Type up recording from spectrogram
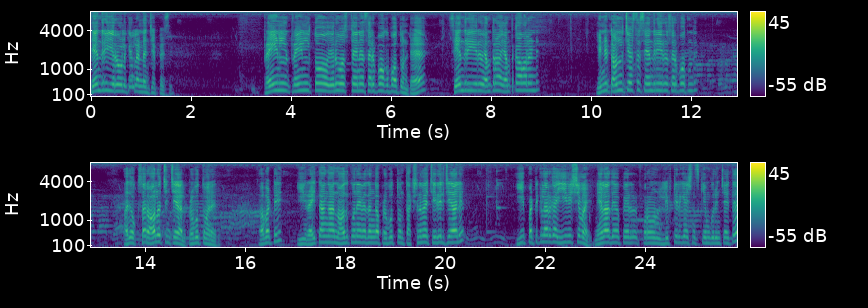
సేంద్రియ ఎరువులకు వెళ్ళండి అని చెప్పేసి. ట్రైన్ ట్రైన్లతో ఎరువు వస్తేనే సరిపోకపోతుంటే సేంద్రియ ఎరువు ఎంత ఎంత కావాలండి? ఎన్ని టన్నులు చేస్తే సేంద్రియ ఎరువు సరిపోతుంది? అది ఒకసారి ఆలోచన చేయాలి ప్రభుత్వం అనేది. కాబట్టి ఈ రైతాంగాన్ని ఆదుకునే విధంగా ప్రభుత్వం తక్షణమే చర్యలు చేయాలి. ఈ పర్టికులర్గా ఈ విషయమై నీలాదేవపురం లిఫ్ట్ ఇరిగేషన్ స్కీమ్ గురించి అయితే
